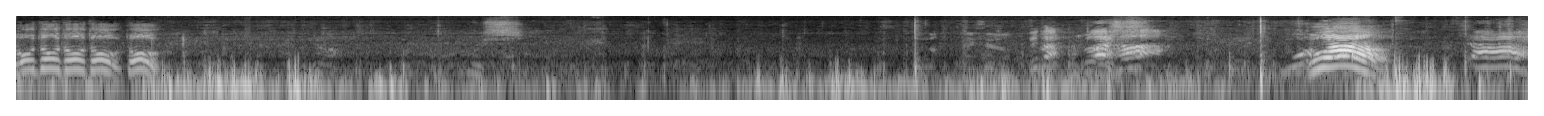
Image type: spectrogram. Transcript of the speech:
도도도도도 도, 도, 도, 도. 좋아! 아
